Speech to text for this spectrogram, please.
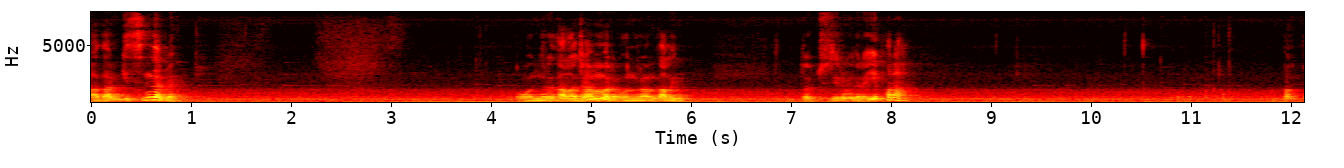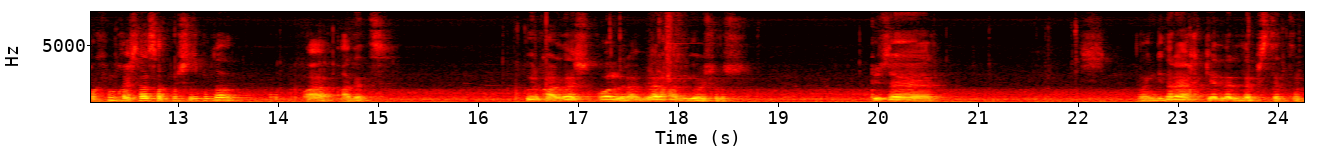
Adam gitsin de mi? 10 lira da alacağım var. 10 liramı da alayım. 420 lira. iyi para. Bak bakayım kaç tane satmışız burada. Adet. Buyur kardeş 10 lira. Ver hadi görüşürüz. Güzel. Lan gider ayak gelleri de pislettim.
